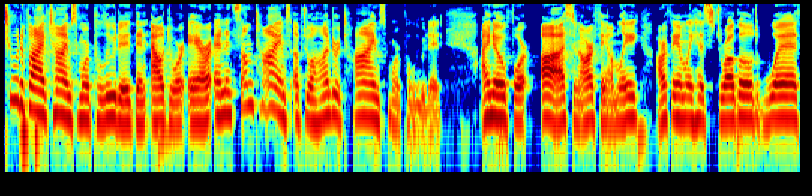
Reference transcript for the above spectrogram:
two to five times more polluted than outdoor air, and in sometimes up to 100 times more polluted. I know for us and our family, our family has struggled with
